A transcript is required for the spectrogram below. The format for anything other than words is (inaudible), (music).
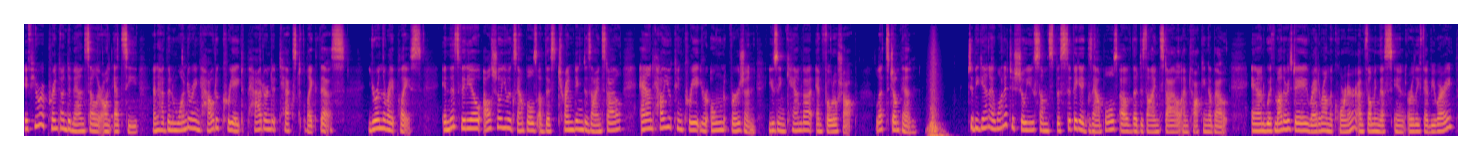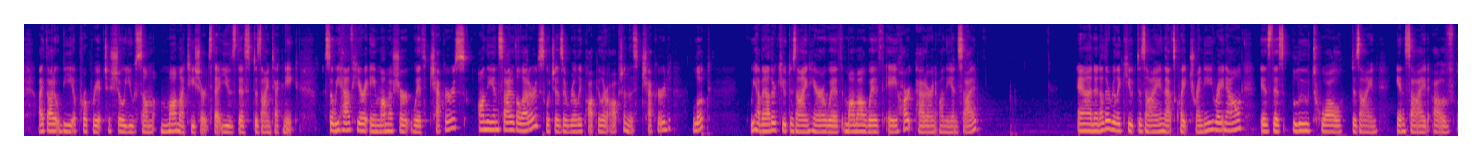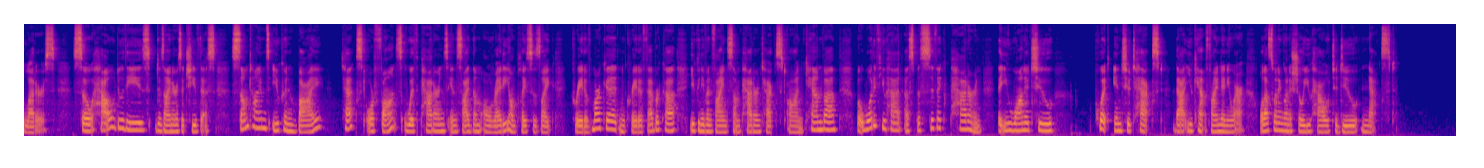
If you're a print on demand seller on Etsy and have been wondering how to create patterned text like this, you're in the right place. In this video, I'll show you examples of this trending design style and how you can create your own version using Canva and Photoshop. Let's jump in. To begin, I wanted to show you some specific examples of the design style I'm talking about and with Mother's Day right around the corner, I'm filming this in early February, I thought it would be appropriate to show you some mama t-shirts that use this design technique. So we have here a mama shirt with checkers on the inside of the letters, which is a really popular option, this checkered look. We have another cute design here with mama with a heart pattern on the inside. And another really cute design that's quite trendy right now is this blue toile design inside of letters. So how do these designers achieve this? Sometimes you can buy text or fonts with patterns inside them already on places like Creative Market and Creative Fabrica. You can even find some pattern text on Canva. But what if you had a specific pattern that you wanted to put into text that you can't find anywhere? Well, that's what I'm going to show you how to do next.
